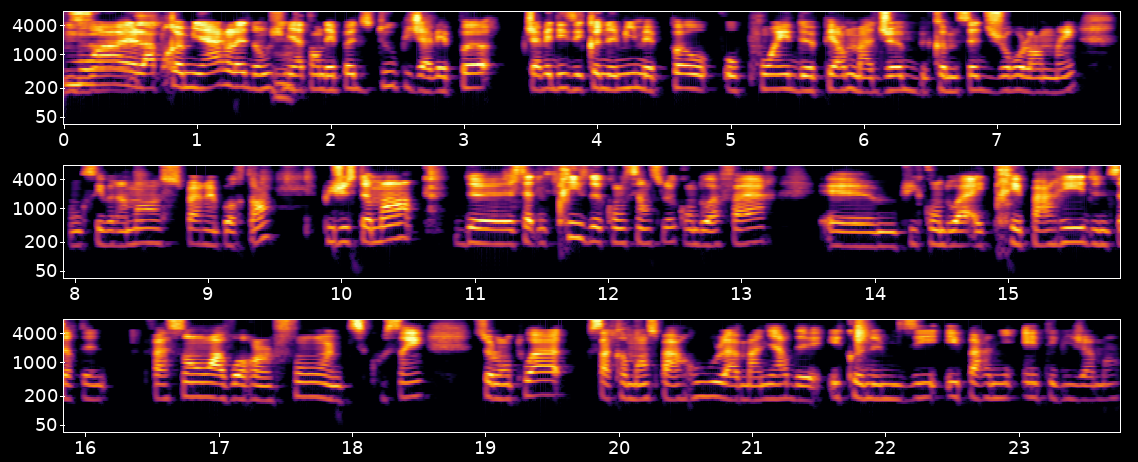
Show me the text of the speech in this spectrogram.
Moi, la première, là, donc je m'y Mm. attendais pas du tout, puis j'avais pas, j'avais des économies, mais pas au, au point de perdre ma job comme ça du jour au lendemain. Donc c'est vraiment super important. Puis justement, de cette prise de conscience là qu'on doit faire, euh, puis qu'on doit être préparé d'une certaine façon, avoir un fond, un petit coussin. Selon toi, ça commence par où la manière de économiser, épargner intelligemment?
